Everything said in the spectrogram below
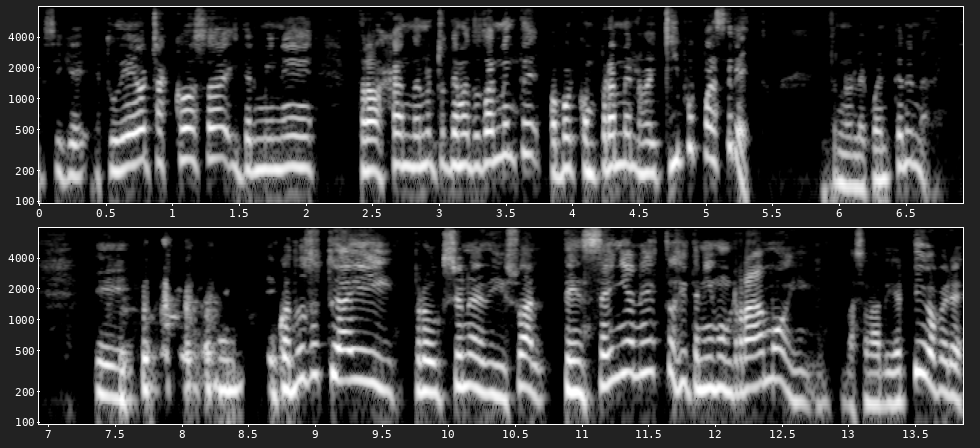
así que estudié otras cosas y terminé trabajando en otro tema totalmente para poder comprarme los equipos para hacer esto. Esto no le cuenten a nadie. Eh, cuando tú estudias producción audiovisual, te enseñan esto si tenéis un ramo, y va a sonar divertido, pero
